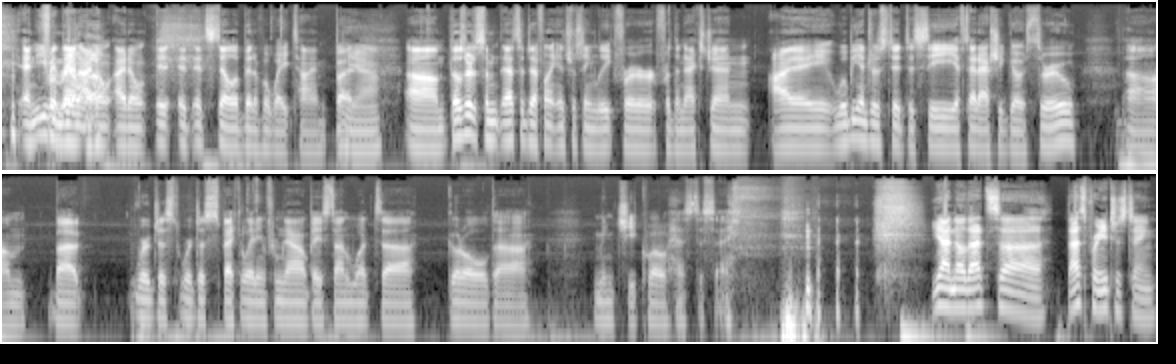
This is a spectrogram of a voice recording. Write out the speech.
and even then, I don't. I don't. It, it, it's still a bit of a wait time. But Yeah. um, those are some. That's a definitely interesting leak for for the next gen. I will be interested to see if that actually goes through. Um, but we're just we're just speculating from now based on what uh, good old uh, Ming Chi Kuo has to say. Yeah, no, that's uh that's pretty interesting.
